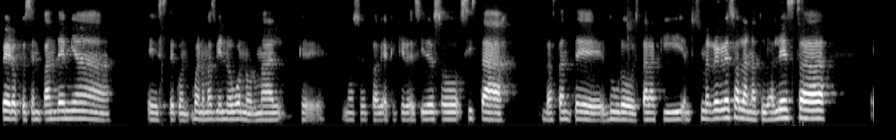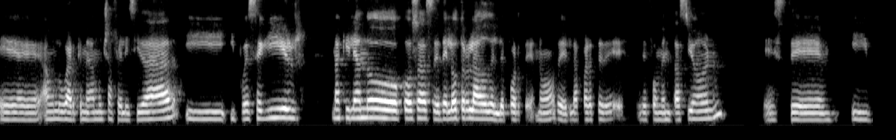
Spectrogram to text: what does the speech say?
pero pues en pandemia, este, con, bueno, más bien nuevo normal, que no sé todavía qué quiere decir eso, sí está bastante duro estar aquí. Entonces me regreso a la naturaleza, eh, a un lugar que me da mucha felicidad y, y pues seguir maquilando cosas del otro lado del deporte, ¿no? De la parte de, fomentación. Este, y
